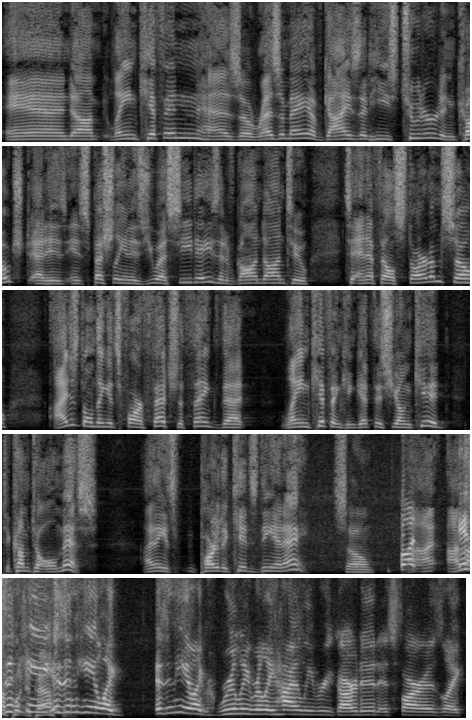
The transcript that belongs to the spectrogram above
and um, Lane Kiffin has a resume of guys that he's tutored and coached at his, especially in his USC days, that have gone on to to NFL stardom. So, I just don't think it's far fetched to think that Lane Kiffin can get this young kid to come to Ole Miss. I think it's part of the kid's DNA. So, But I, I'm isn't putting he? it past Isn't him. he like? Isn't he like really, really highly regarded as far as like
